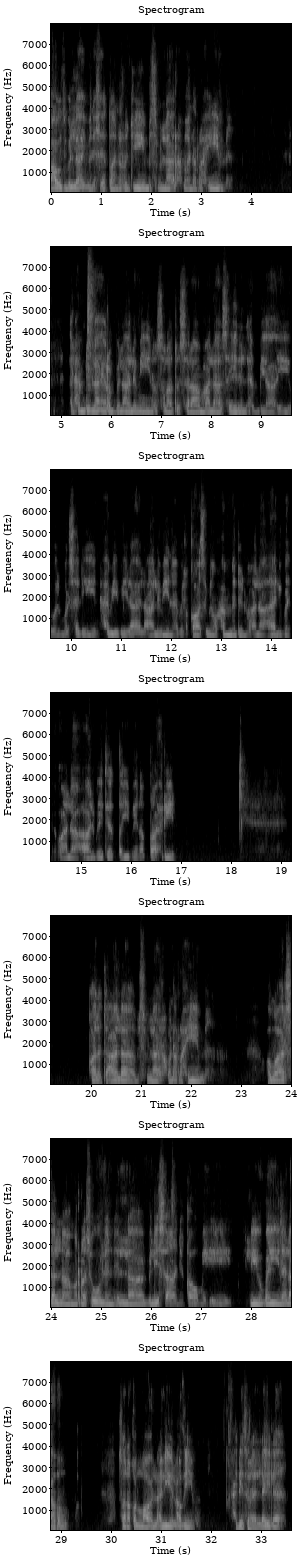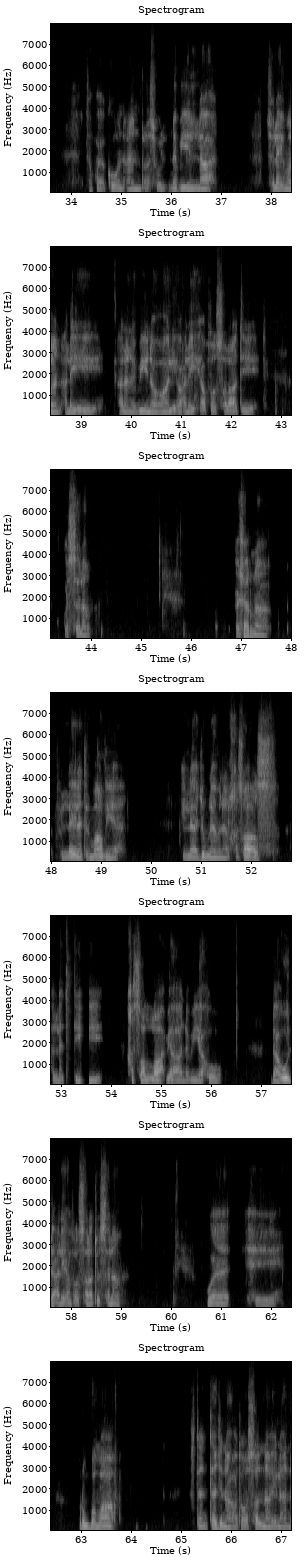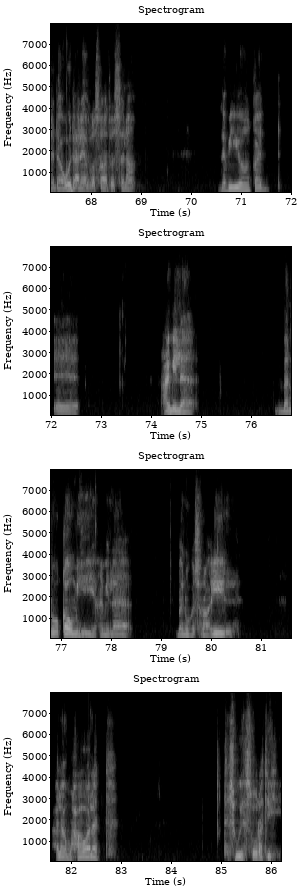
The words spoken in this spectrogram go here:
أعوذ بالله من الشيطان الرجيم. بسم الله الرحمن الرحيم. الحمد لله رب العالمين والصلاة والسلام على سيد الأنبياء والمرسلين حبيب إله العالمين أبي القاسم محمد وعلى آل بي وعلى آل بيته الطيبين الطاهرين. قال تعالى بسم الله الرحمن الرحيم. وما أرسلنا من رسول إلا بلسان قومه ليبين لهم صدق الله العلي العظيم. حديثنا الليلة سوف يكون عن رسول نبي الله سليمان عليه على نبينا وآله وعليه أفضل الصلاة والسلام. أشرنا في الليلة الماضية إلى جملة من الخصائص التي خص الله بها نبيه داود عليه الصلاة والسلام. وربما استنتجنا وتوصلنا إلى أن داود عليه الصلاة والسلام. نبي قد عمل بنو قومه عمل بنو إسرائيل على محاولة تشويه صورته.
